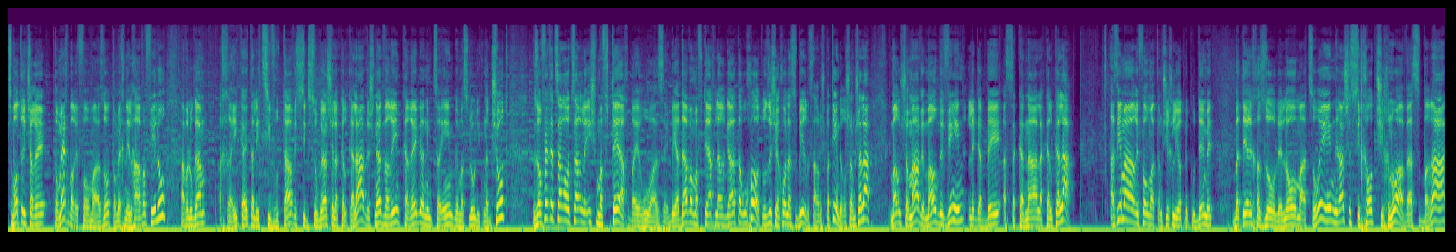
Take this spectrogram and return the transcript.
סמוטריץ' הרי תומך ברפורמה הזו, תומך נלהב אפילו, אבל הוא גם אחראי כעת על יציבותה ושגשוגה של הכלכלה, ושני הדברים כרגע נמצאים במסלול התנגשות. זה הופך את שר האוצר לאיש מפתח באירוע הזה. בידיו המפתח להרגעת הרוחות. הוא זה שיכול להסביר לשר המשפטים, לראש הממשלה, מה הוא שמע ומה הוא מבין לגבי הסכנה לכלכלה. אז אם הרפורמה תמשיך להיות מקודמת בדרך הזו ללא מעצורים, נראה ששיחות שכנוע והסברה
